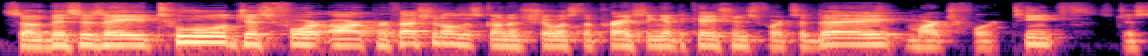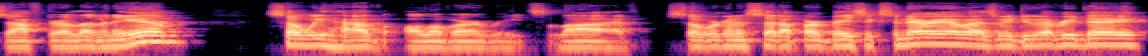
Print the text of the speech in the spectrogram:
So this is a tool just for our professionals. It's going to show us the pricing indications for today, March 14th, just after 11 a.m. So we have all of our rates live. So we're going to set up our basic scenario as we do every day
